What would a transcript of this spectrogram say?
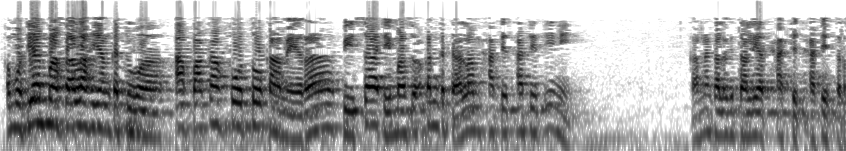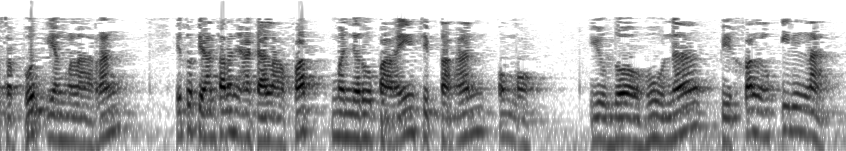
Kemudian masalah yang kedua, apakah foto kamera bisa dimasukkan ke dalam hadis-hadis ini? Karena kalau kita lihat hadis-hadis tersebut yang melarang, itu di antaranya ada lafaz menyerupai ciptaan Allah. Yudhuna bi khalqillah.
